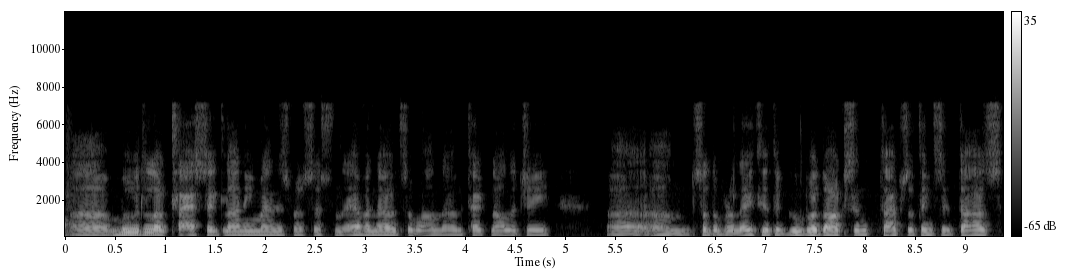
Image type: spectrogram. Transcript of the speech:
Uh, Moodle, a classic learning management system. Evernote's a well-known technology, uh, um, sort of related to Google Docs and types of things it does.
